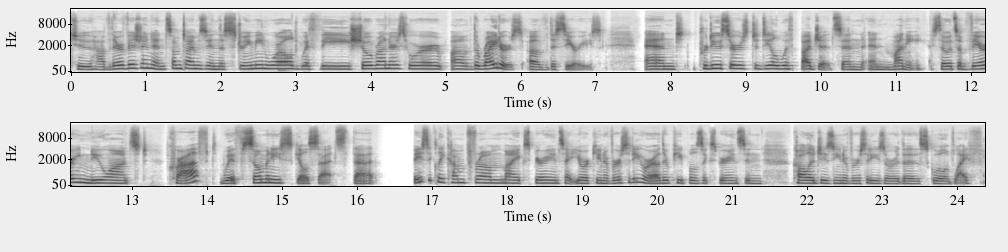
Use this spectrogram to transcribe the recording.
to have their vision, and sometimes in the streaming world with the showrunners who are uh, the writers of the series and producers to deal with budgets and and money. So it's a very nuanced craft with so many skill sets that basically come from my experience at York University or other people's experience in colleges, universities, or the school of life.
